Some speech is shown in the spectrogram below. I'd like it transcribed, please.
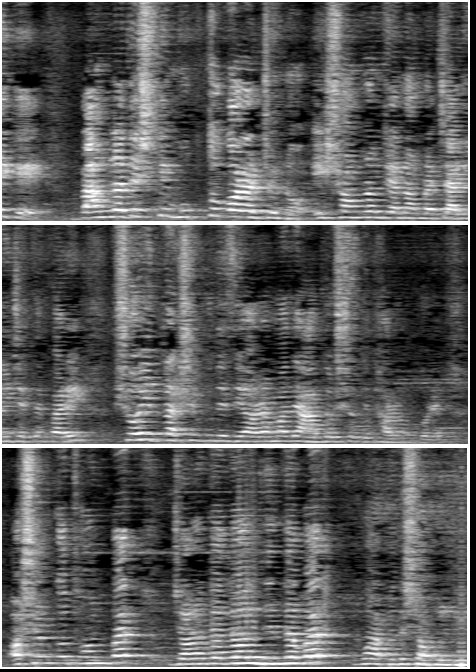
থেকে বাংলাদেশকে মুক্ত করার জন্য এই সংগ্রাম যেন আমরা চালিয়ে যেতে পারি। শহীদ রাষ্ট্রপতি জিয়াউর আমাদের আদর্শকে ধারণ করে। অসংখ্য ধন্যবাদ। জনতা দল জিন্দাবাদ। এবং আপনাদের সকলকে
